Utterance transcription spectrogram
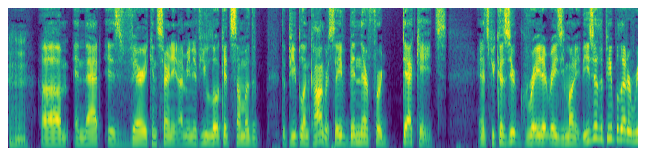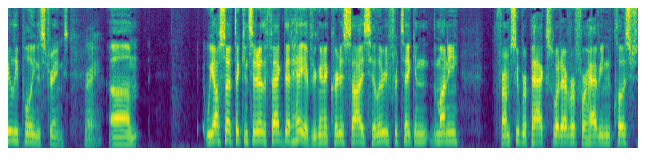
mm-hmm. um, and that is very concerning. I mean, if you look at some of the the people in Congress, they've been there for decades, and it's because they're great at raising money. These are the people that are really pulling the strings. Right. Um, we also have to consider the fact that hey, if you're going to criticize Hillary for taking the money from super PACs, whatever, for having close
